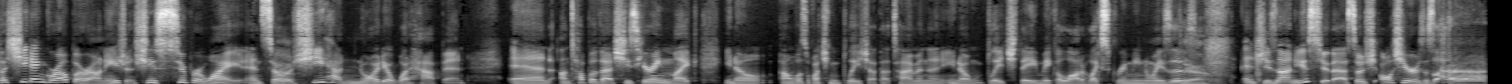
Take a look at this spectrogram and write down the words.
But she didn't grow up around Asian. She's super white, and so Yeah. she had no idea what happened. And on top of that, she's hearing like you know I was watching Bleach at that time, and then you know Bleach they make a lot of like screaming noises. Yeah. and she's not used to that, so she, all she hears is. "Ah!"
